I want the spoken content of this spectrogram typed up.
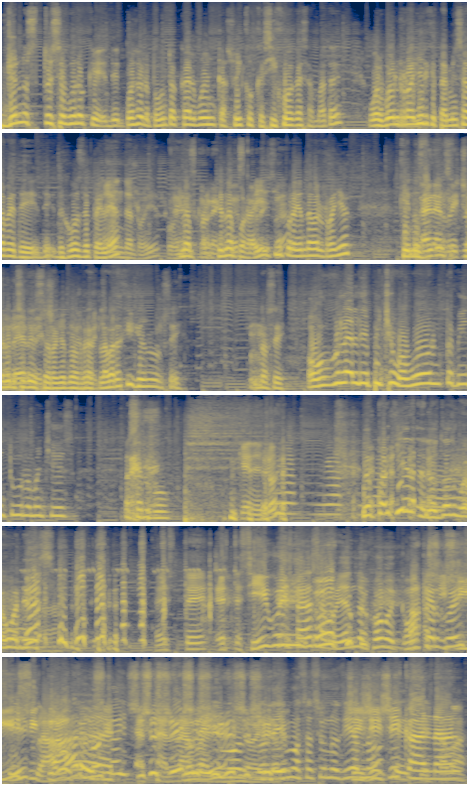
Yo no estoy seguro que, de- por eso le pregunto acá al buen Kazuiko que sí juega esa madre, o el buen Roger que también sabe de, de- de juegos de pelea. Anda el Roger, Es por, correcto, que anda es por ahí, correcto. sí, por ahí andaba el Roger. Que nos diga si desarrollando Red. La verdad es que yo no lo sé. No sé. O googleale, pinche huevón, también tú, no manches. Haz algo. ¿Quién es? No, cualquiera de los dos huevones. Este, este sí, güey, está desarrollando el juego de Conker, Ah, sí, güey. sí, sí, claro, claro. sí, sí, sí, sí, Lo sí, leímos, sí, lo sí. leímos hace unos días, Sí, ¿no? sí, sí, carnal.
